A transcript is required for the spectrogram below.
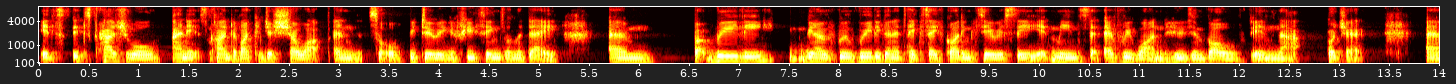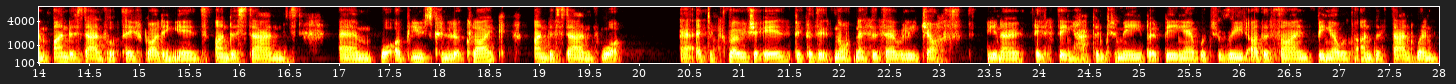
It's it's casual and it's kind of I can just show up and sort of be doing a few things on the day. Um, but really, you know, if we're really going to take safeguarding seriously, it means that everyone who's involved in that project um, understands what safeguarding is, understands um, what abuse can look like, understands what a disclosure is, because it's not necessarily just, you know, this thing happened to me, but being able to read other signs, being able to understand when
